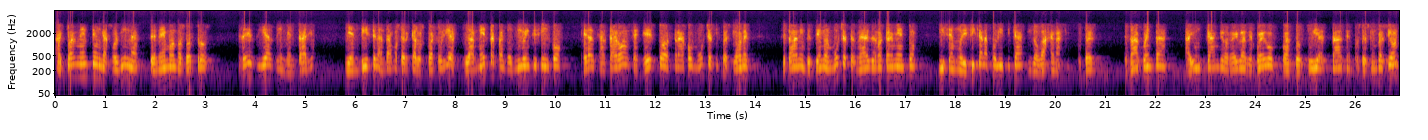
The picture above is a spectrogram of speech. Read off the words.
Actualmente en gasolina tenemos nosotros tres días de inventario y en diésel andamos cerca de los cuatro días. La meta para el 2025 era alcanzar 11. Esto atrajo muchas inversiones estaban invirtiendo en muchas terminales de almacenamiento y se modifica la política y lo bajan así. Entonces, se da cuenta, hay un cambio de reglas de juego cuando tú ya estás en proceso de inversión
